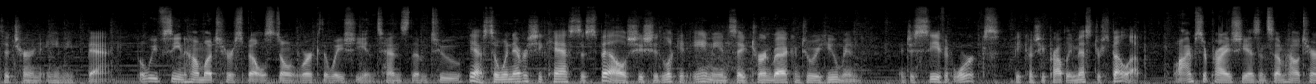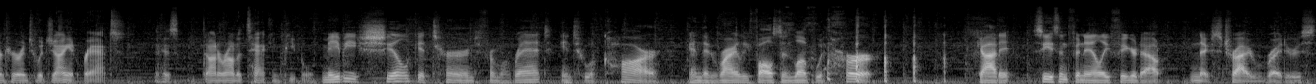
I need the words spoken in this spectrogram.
to turn Amy back. But we've seen how much her spells don't work the way she intends them to. Yeah, so whenever she casts a spell, she should look at Amy and say, turn back into a human, and just see if it works, because she probably messed her spell up. Well, I'm surprised she hasn't somehow turned her into a giant rat that has gone around attacking people. Maybe she'll get turned from a rat into a car, and then Riley falls in love with her. Got it. Season finale figured out. Next try, writers.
